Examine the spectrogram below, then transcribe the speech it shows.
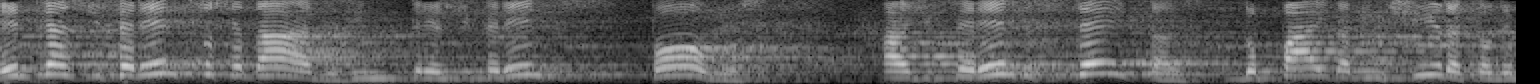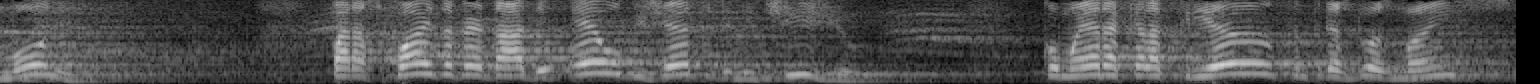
Entre as diferentes sociedades, entre os diferentes povos, as diferentes seitas do pai da mentira, que é o demônio, para as quais a verdade é objeto de litígio, como era aquela criança entre as duas mães,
